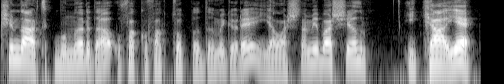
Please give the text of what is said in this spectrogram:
Şimdi artık bunları da ufak ufak topladığıma göre yavaştan bir başlayalım. Hikaye.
